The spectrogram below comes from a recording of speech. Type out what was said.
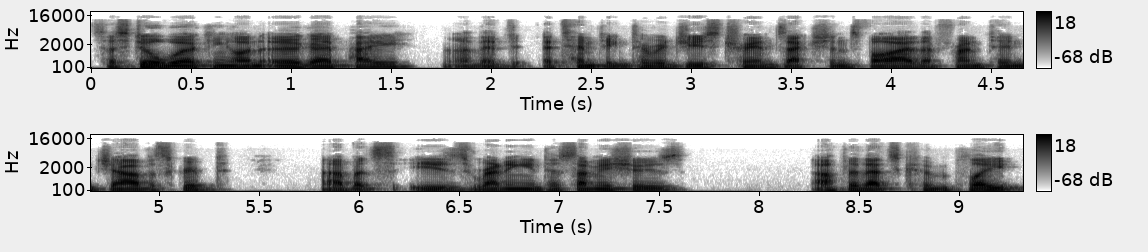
So still working on ErgoPay. Uh, they're attempting to reduce transactions via the front end JavaScript, uh, but is running into some issues. After that's complete,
